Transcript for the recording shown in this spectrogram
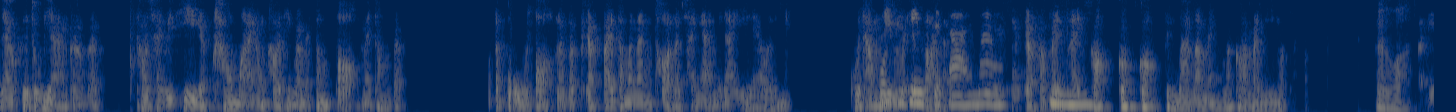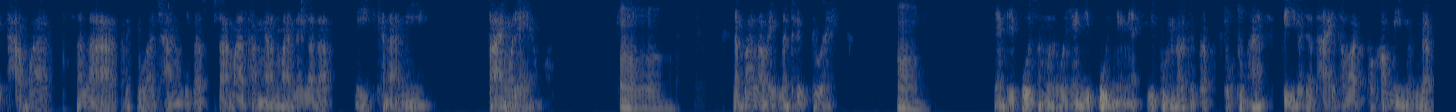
แล้วคือทุกอย่างก็แบบเขาใช้วิธีกับเข้าไม้ของเขาที่มันไม่ต้องตอกไม่ต้องแบบตะปูตอกแล้วแบบกลับไปต้องมานั่งถอดแล้วใช้งานไม่ได้อีกแล้วอะไรเงี้ยกูทำโอ้ริมจไว้ริเรีงยบๆร้อยเสียแล้วดายมากแล้วกลับเข้าไปใส่อืมก๊อกก๊อกก๊อกซึ่งบ้านเราแม่งเมื่อก่อนมันมีหมด เออว่ะตอนนี้ถามว่าสลาดหรือว่าช่างที่แบบสามารถทำงานไม้ได้ระดับนี้ขนาดนี้ตายหมดแล้ว เออเออแล้วบ้านเราไม่บันทึกด้วยเอออย่างที่พูดเสมอว่าอย่างญี่ปุ่นอย่างเงี้ย ญี่ปุ่นเขาจะแบบทุกๆห้าสิบปีก็จะถ่ายทอดเพราะเขามีเหมือนแบบ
